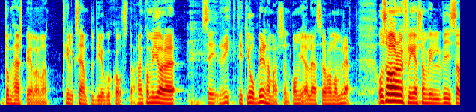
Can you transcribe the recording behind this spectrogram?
de här spelarna, till exempel Diego Costa, han kommer göra sig riktigt jobbig i den här matchen om jag läser honom rätt. Och så har de fler som vill visa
